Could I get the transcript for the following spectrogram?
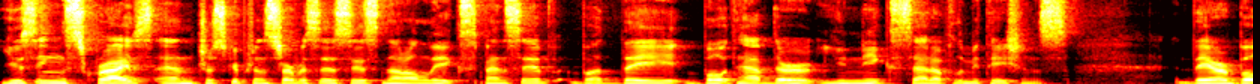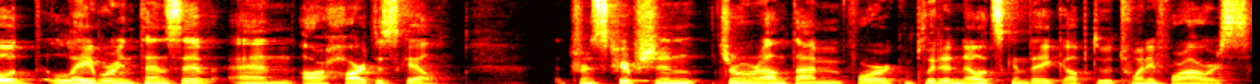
Using scribes and transcription services is not only expensive, but they both have their unique set of limitations. They are both labor intensive and are hard to scale. Transcription turnaround time for completed notes can take up to 24 hours.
